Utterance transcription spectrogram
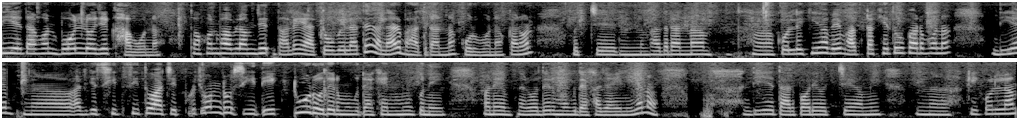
দিয়ে তখন বলল যে খাব না। তখন ভাবলাম যে তাহলে এত বেলাতে তাহলে আর ভাত রান্না করব না। কারণ হচ্ছে ভাত রান্না করলে কি হবে? ভাতটা খেতেও পারব না। দিয়ে আজকে শীত শীতও আছে, প্রচণ্ড শীত একটুও রোদের মুখ দেখেন, মুখ নেই। মানে রোদের মুখ দেখা যায়নি, জানো? দিয়ে তারপরে হচ্ছে আমি কী করলাম?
